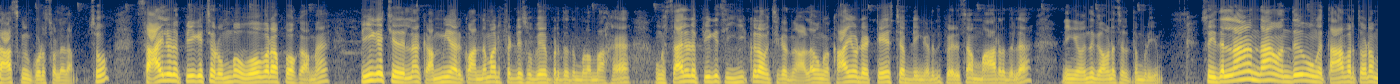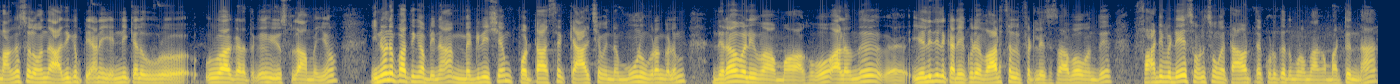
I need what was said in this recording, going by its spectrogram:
டாஸ்க்னு கூட சொல்லலாம். ஸோ சாயிலோட பிஹெச்சை ரொம்ப ஓவராக போகாமல் பிஹெச் இதெல்லாம் கம்மியாக இருக்கும் அந்த மாதிரி ஃபெர்டிலைஸ் உபயோகப்படுத்துறது மூலமாக உங்கள் சாயிலோட பிஹெச் ஈக்குவலாக வச்சுக்கிறதுனால உங்கள் காயோட டேஸ்ட் அப்படிங்கிறது பெருசாக மாறுறதுல நீங்கள் வந்து கவனம் செலுத்த முடியும். ஸோ இதெல்லாம் தான் வந்து உங்கள் தாவரத்தோட மகசூலை வந்து அதிகப்படியான எண்ணிக்கையில் உரு உருவாக்குறதுக்கு யூஸ்ஃபுல்லாக அமையும். இன்னொன்று பார்த்திங்க அப்படின்னா மெக்னீஷியம் பொட்டாசு கால்சியம் இந்த மூணு உரங்களும் திரவ வழிவாகவோ அல்லது வந்து எளிதில் கிடைக்கக்கூடிய வாட்சல் ஃபெர்டிலைசர்ஸாகவோ வந்து ஃபார்ட்டி ஃபைவ் டேஸ் ஒன்ஸ் உங்கள் தாவரத்தை கொடுக்கறது மூலமாக மட்டும்தான்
